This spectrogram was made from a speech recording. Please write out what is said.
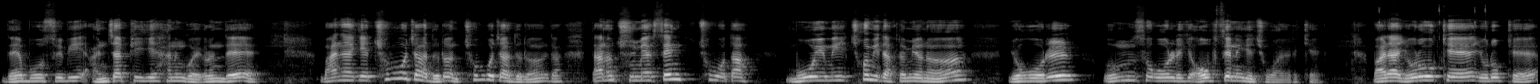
내 모습이 안 잡히게 하는 거예요. 그런데 만약에 초보자들은 초보자들은 그러니까 나는 줌의 생 초보다 모임이 처음이다 그러면은 요거를 음소거를 이렇게 없애는 게 좋아요. 이렇게 만약 요렇게 요렇게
